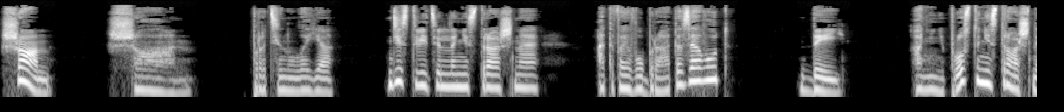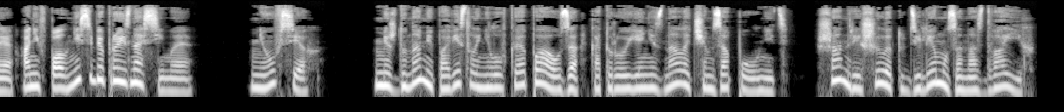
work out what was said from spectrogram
Шан! Шан! Протянула я. Действительно не страшное. А твоего брата зовут? Дей. Они не просто не страшные, они вполне себе произносимые. Не у всех. Между нами повисла неловкая пауза, которую я не знала, чем заполнить. Шан решил эту дилемму за нас двоих,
